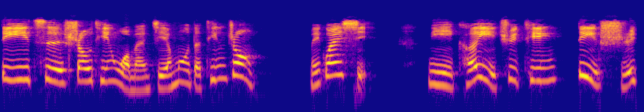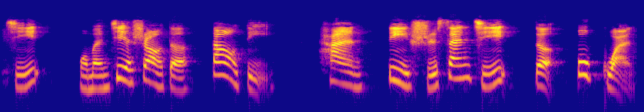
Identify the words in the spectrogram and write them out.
第一次收听我们节目的听众，没关系，你可以去听第十集我们介绍的到底和第十三集的不管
